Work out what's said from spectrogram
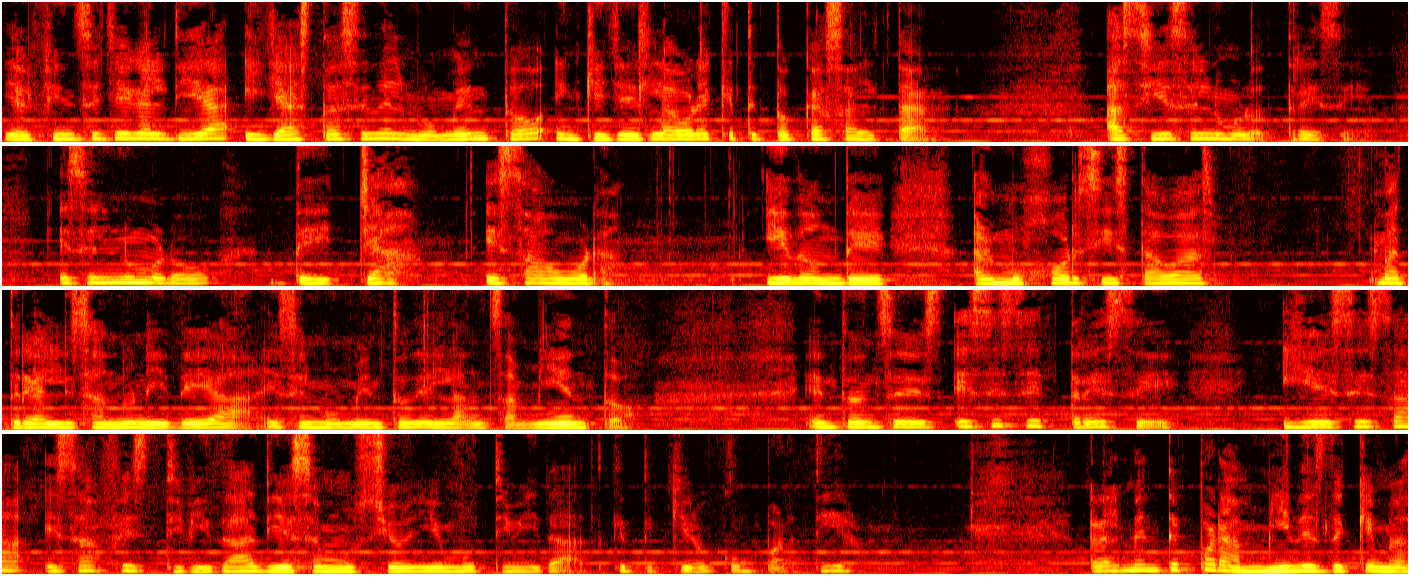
y al fin se llega el día y ya estás en el momento en que ya es la hora que te toca saltar. Así es el número 13. Es el número de ya, esa hora. Y donde a lo mejor si estabas materializando una idea, es el momento del lanzamiento. Entonces es ese 13 y es esa, esa festividad y esa emoción y emotividad que te quiero compartir. Realmente para mí desde que me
